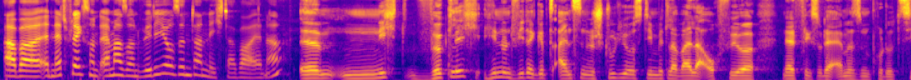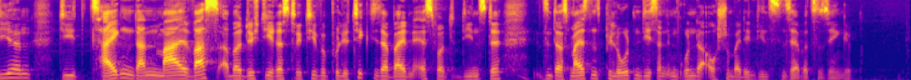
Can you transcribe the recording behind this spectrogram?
Aber Netflix und Amazon Video sind dann nicht dabei, ne? Ähm, nicht wirklich. Hin und wieder gibt es einzelne Studios, die mittlerweile auch für Netflix oder Amazon produzieren. Die zeigen dann mal was, aber durch die restriktive Politik dieser beiden S-Wort-Dienste sind das meistens Piloten, die es dann im Grunde auch schon bei den Diensten selber zu sehen gibt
